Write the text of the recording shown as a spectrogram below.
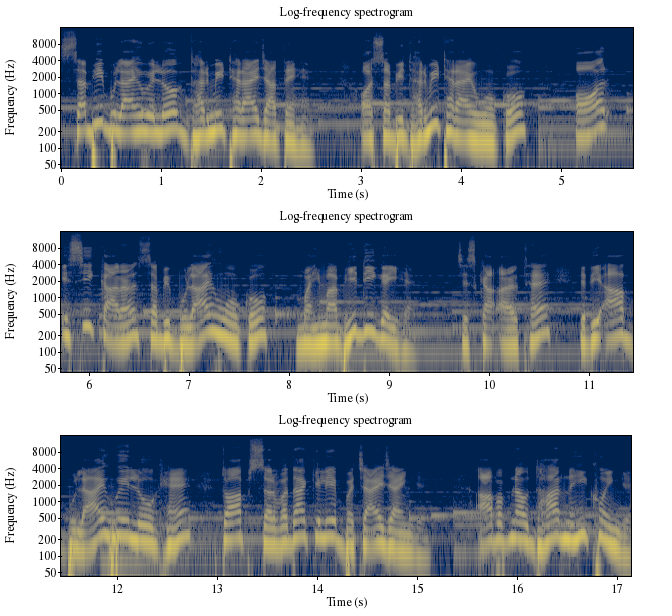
सभी बुलाए हुए लोग धर्मी ठहराए जाते हैं, और सभी धर्मी ठहराए हुओं को और इसी कारण सभी बुलाए हुओं को महिमा भी दी गई है, जिसका अर्थ है, यदि आप बुलाए हुए लोग हैं तो आप सर्वदा के लिए बचाए जाएँगे। आप अपना उद्धार नहीं खोएँगे।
